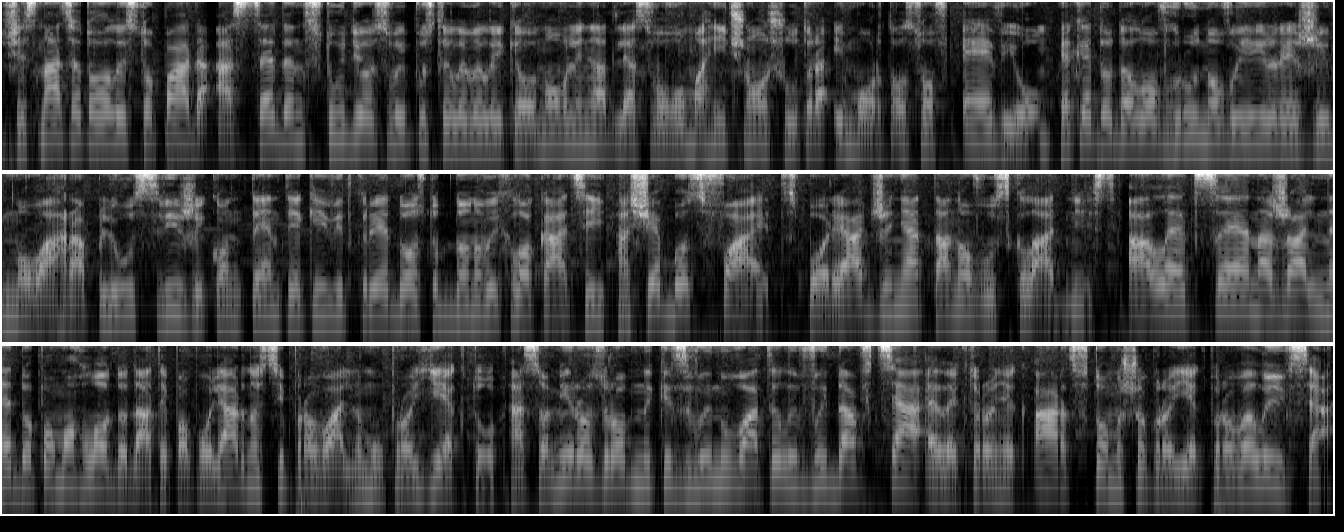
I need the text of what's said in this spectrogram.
16 листопада Ascendant Studios випустили велике оновлення для свого магічного шутера Immortals of Evium, яке додало в гру новий режим Нова Гра Плюс, свіжий контент, який відкриє доступ до нових локацій, а ще босфайт, спорядження та нову складність. Але це, на жаль, не допомогло додати популярності провальному проєкту. А самі розробники звинуватили видавця Electronic Arts в тому, що проєкт провалився,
